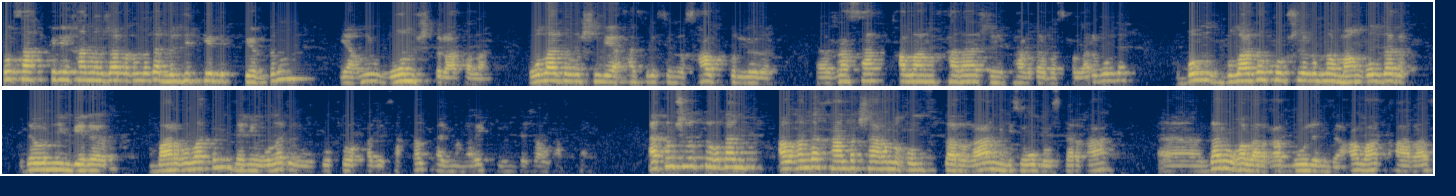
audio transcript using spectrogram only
сол сақкерей ханның жарлығында да міндеткерліктердің яғни он үш түрі аталады олардың ішінде әсіресе мына салық түрлері жасақ қалан қара және тағы да басқалары болды. Бұл бұлардың көпшілігі мынау моңғолдар дәуірінен бері бар болатын және олар осы уақытқа дейін сақталып әлі қарай кейін де жалғасты әкімшілік тұрғыдан алғанда хандық шағын ұлыстарға немесе облыстарға ә, даруғаларға бөлінді. Алат арас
